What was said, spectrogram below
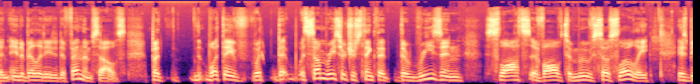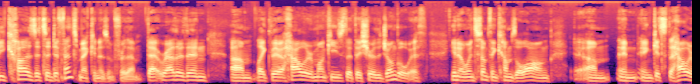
an inability to defend themselves. But what they've what that some researchers think that the reason sloths evolved to move so slowly is because it's a defense mechanism for them that rather than um, like the howler monkeys that they share the jungle with you know when something comes along um, and and gets the howler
